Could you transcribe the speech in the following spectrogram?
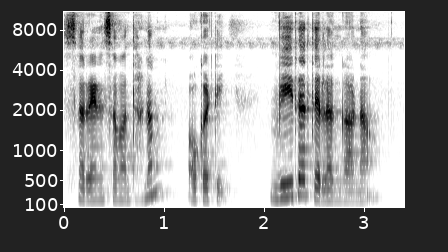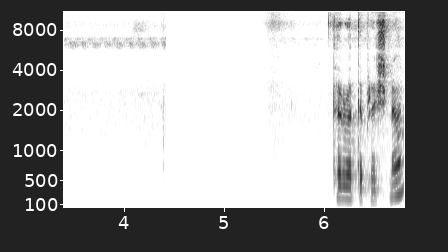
సరైన సమాధానం ఒకటి వీర తెలంగాణ. తర్వాత ప్రశ్న.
